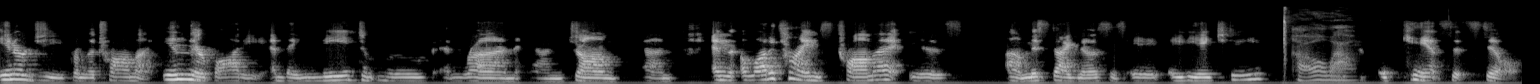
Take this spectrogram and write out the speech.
energy from the trauma in their body and they need to move and run and jump and and a lot of times trauma is um, misdiagnosed as ADHD. Oh wow! They can't sit still,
